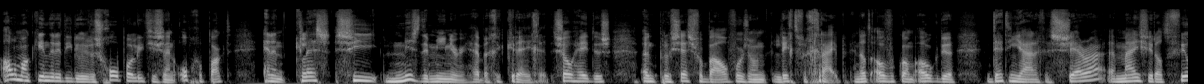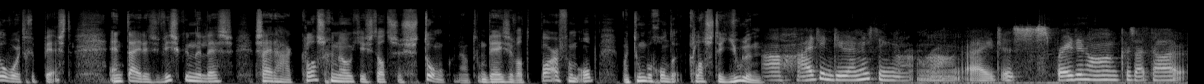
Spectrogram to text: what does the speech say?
Allemaal kinderen die door de schoolpolitie zijn opgepakt en een Class C misdemeanor hebben gekregen. Zo heet dus een procesverbaal voor zo'n licht vergrijp. En dat overkwam ook de 13-jarige Sarah, een meisje dat veel wordt gepest. En tijdens wiskundeles zeiden haar klasgenootjes dat ze stonk. Nou, toen deze wat parfum op, maar toen begon de klas te joelen. Uh, I didn't do anything wrong. I just sprayed it on because I thought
